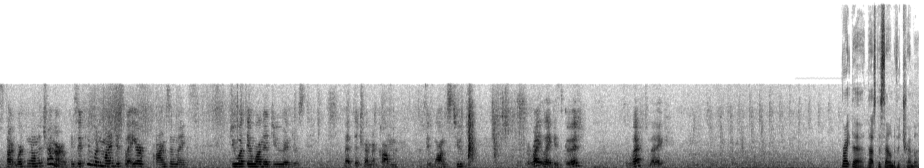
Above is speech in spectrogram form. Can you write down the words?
start working on the tremor. Okay, so if you wouldn't mind, just let your arms and legs do what they want to do and just let the tremor come because it wants to. The right leg is good. The left leg. Right there, that's the sound of a tremor.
